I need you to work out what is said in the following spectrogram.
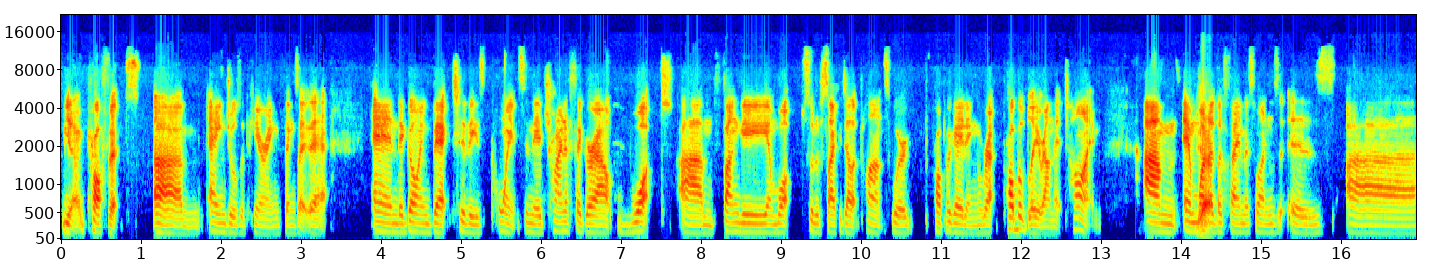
you know prophets um angels appearing things like that and they're going back to these points and they're trying to figure out what um, fungi and what sort of psychedelic plants were propagating probably around that time. Um, and one Yeah. of the famous ones is, uh,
